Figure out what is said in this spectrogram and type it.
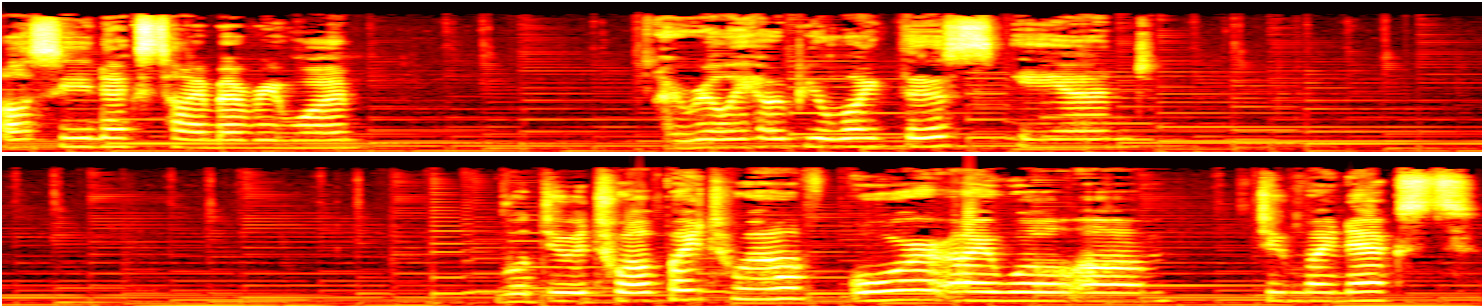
I'll see you next time, everyone. I really hope you like this and we'll do a 12 by 12 or I will um, do my next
